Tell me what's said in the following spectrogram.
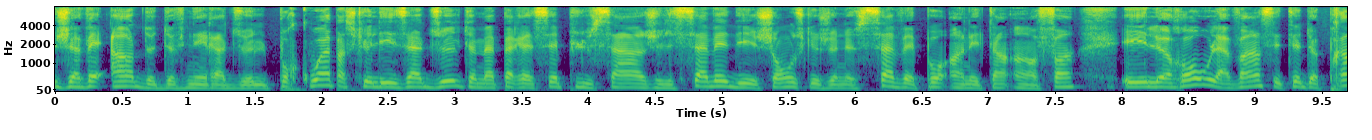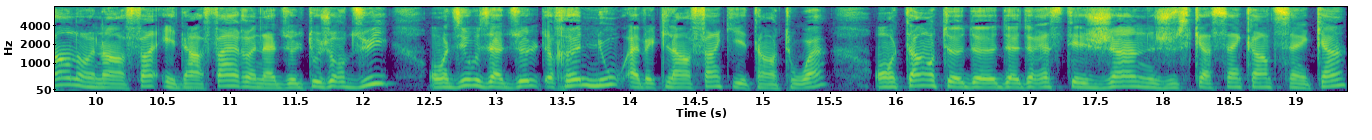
j'avais hâte de devenir adulte. Pourquoi? Parce que les adultes m'apparaissaient plus sages. Ils savaient des choses que je ne savais pas en étant enfant. Et le rôle avant, c'était de prendre un enfant et d'en faire un adulte. Aujourd'hui, on dit aux adultes, renoue avec l'enfant qui est en toi. On tente de, rester jeune jusqu'à 55 ans.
